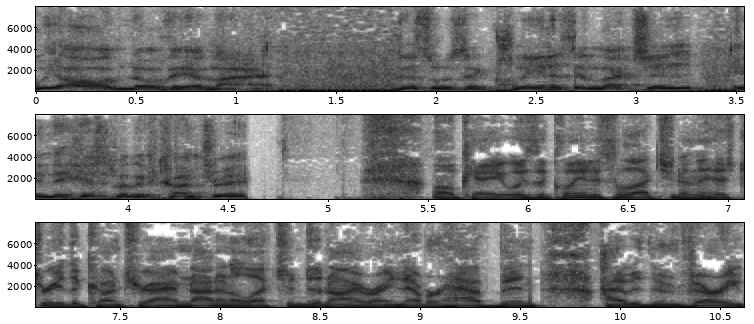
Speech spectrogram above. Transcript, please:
we all know they're lying. This was the cleanest election in the history of the country. Okay, it was the cleanest election in the history of the country. I am not an election denier. I never have been. I've been very,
